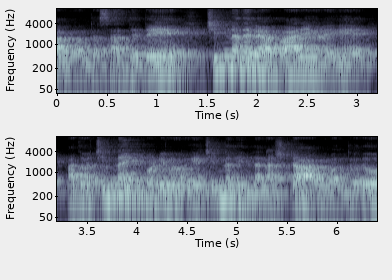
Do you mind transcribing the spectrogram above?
ಆಗುವಂಥ ಸಾಧ್ಯತೆ. ಚಿನ್ನದ ವ್ಯಾಪಾರಿಗಳಿಗೆ ಅಥವಾ ಚಿನ್ನ ಇಟ್ಕೊಂಡಿರೋರಿಗೆ ಚಿನ್ನದಿಂದ ನಷ್ಟ ಆಗುವಂಥದ್ದು,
